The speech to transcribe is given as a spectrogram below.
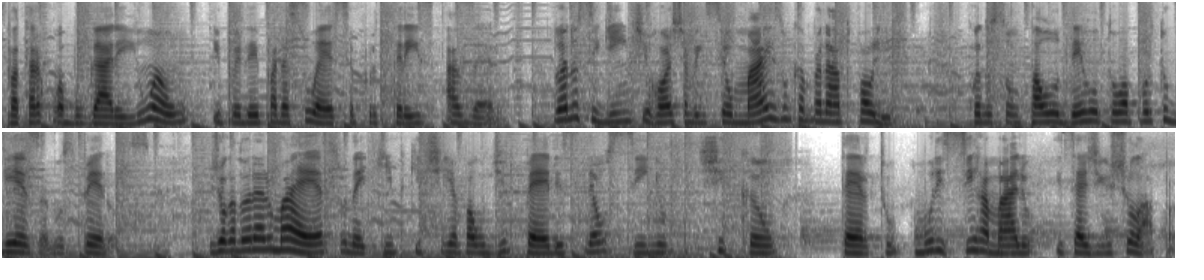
empatar com a Bulgária em 1 a 1 e perder para a Suécia por 3 a 0. No ano seguinte, Rocha venceu mais um Campeonato Paulista, quando São Paulo derrotou a Portuguesa nos pênaltis. O jogador era o maestro na equipe que tinha Valdir Pérez, Nelsinho, Chicão, Terto, Murici Ramalho e Serginho Chulapa.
